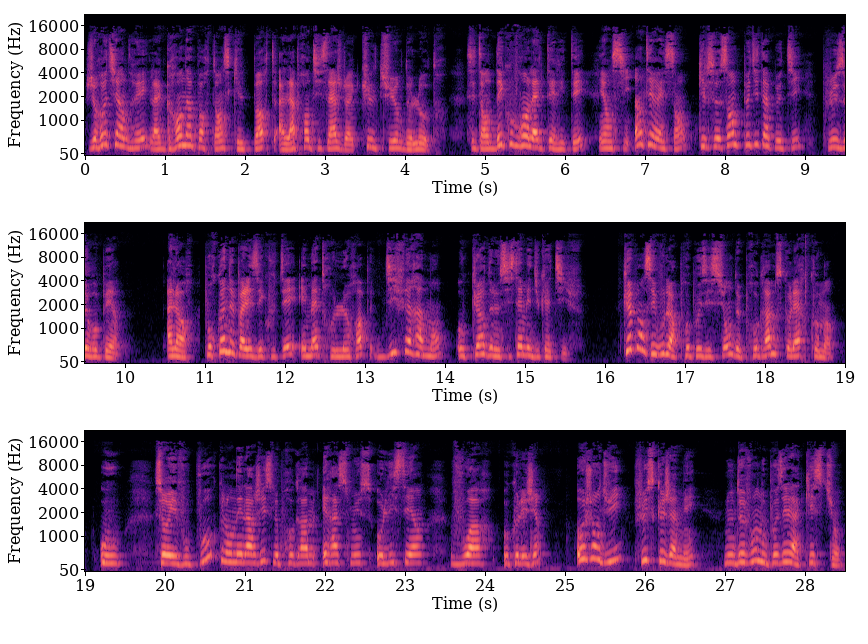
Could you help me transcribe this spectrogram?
je retiendrai la grande importance qu'ils portent à l'apprentissage de la culture de l'autre. C'est en découvrant l'altérité et en s'y intéressant qu'ils se sentent petit à petit plus européens. Alors, pourquoi ne pas les écouter et mettre l'Europe différemment au cœur de nos systèmes éducatifs? Que pensez-vous de leur proposition de programme scolaire commun? Ou seriez-vous pour que l'on élargisse le programme Erasmus aux lycéens, voire aux collégiens? Aujourd'hui, plus que jamais, nous devons nous poser la question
